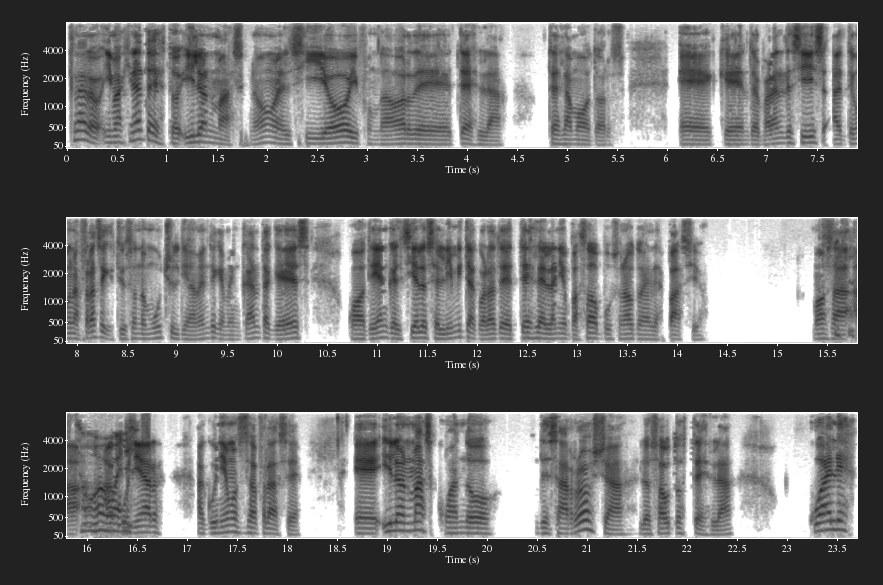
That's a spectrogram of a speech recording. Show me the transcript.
Claro, imagínate esto, Elon Musk, ¿no? El CEO y fundador de Tesla, Tesla Motors. Eh, que entre paréntesis, ah, tengo una frase que estoy usando mucho últimamente que me encanta, que es, cuando te digan que el cielo es el límite, acordate de Tesla el año pasado puso un auto en el espacio. Vamos a, acuñar, acuñemos esa frase. Eh, Elon Musk, cuando desarrolla los autos Tesla, ¿cuáles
